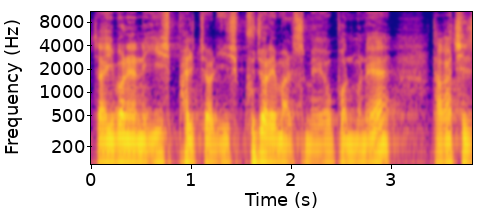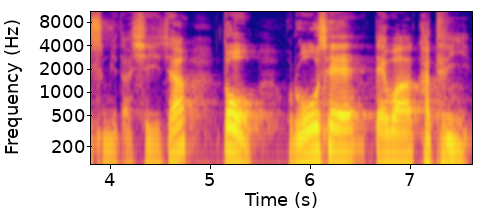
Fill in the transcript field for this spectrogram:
자, 이번에는 28절, 29절의 말씀이에요. 본문에 다 같이 읽습니다. 시작. 또 로세 때와 같으니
